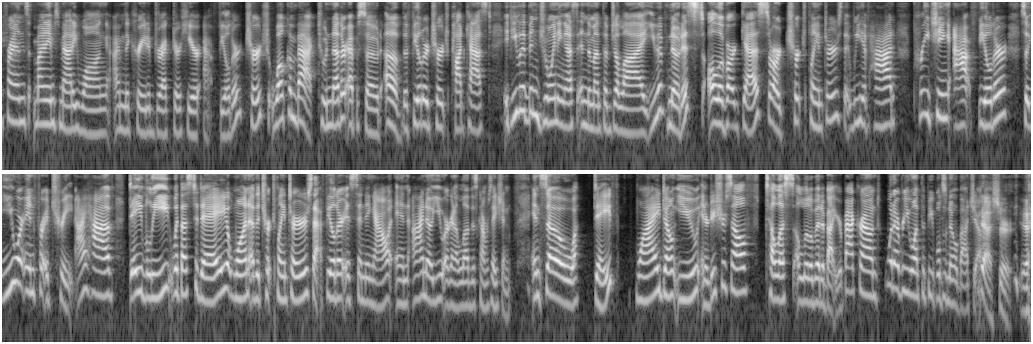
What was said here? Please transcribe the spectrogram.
Hey friends, my name's Maddie Wong. I'm the creative director here at Fielder Church. Welcome back to another episode of the Fielder Church podcast. If you have been joining us in the month of July, you have noticed all of our guests, or our church planters that we have had preaching at Fielder. So you are in for a treat. I have Dave Lee with us today, one of the church planters that Fielder is sending out, and I know you are going to love this conversation. And so, Dave, why don't you introduce yourself? Tell us a little bit about your background, whatever you want the people to know about you. Yeah, sure. Yeah.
